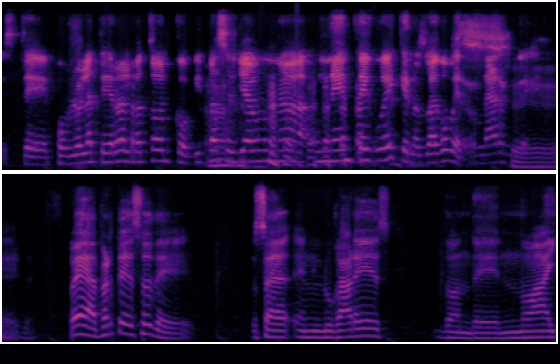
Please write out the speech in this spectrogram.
este, pobló la tierra. Al rato el COVID va a ser ya una, un ente, güey, que nos va a gobernar, güey. Sí, güey. Aparte de eso de, o sea, en lugares donde no hay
